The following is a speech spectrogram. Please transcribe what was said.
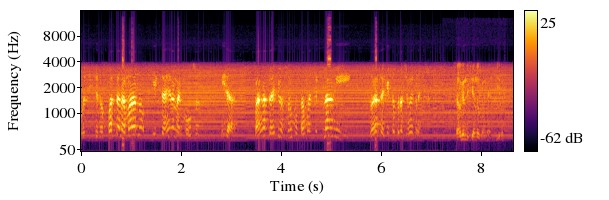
Pues si se nos pasa la mano y exageran la cosa, mira, van a saber que nosotros montamos este plan y van a saber que esta operación es nuestra. Salgan diciendo que es mentira.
